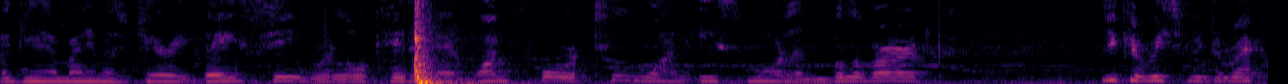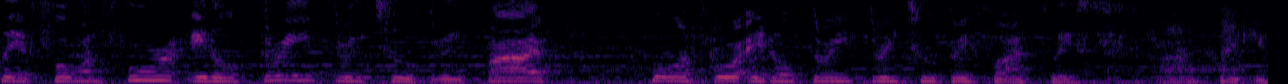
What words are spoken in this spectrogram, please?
Again, my name is Jerry Basie. We're located at 1421 East Moreland Boulevard. You can reach me directly at 414-803-3235. 414-803-3235, please. Uh, thank you.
